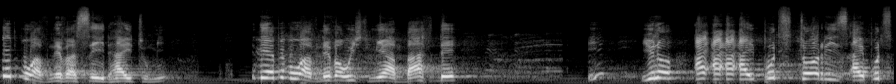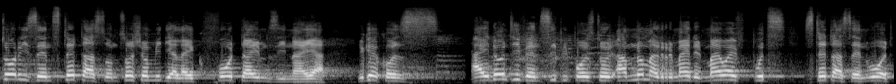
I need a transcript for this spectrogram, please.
There people who have never said hi to me. There are people who have never wished me a birthday. Eh? You know, I, I, I put stories, I put stories and status on social media like four times in a year. You get because I don't even see people's stories. I'm normally reminded. My wife puts status and what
